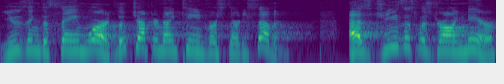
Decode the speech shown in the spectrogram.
using the same word. Luke chapter 19, verse 37. As Jesus was drawing near,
